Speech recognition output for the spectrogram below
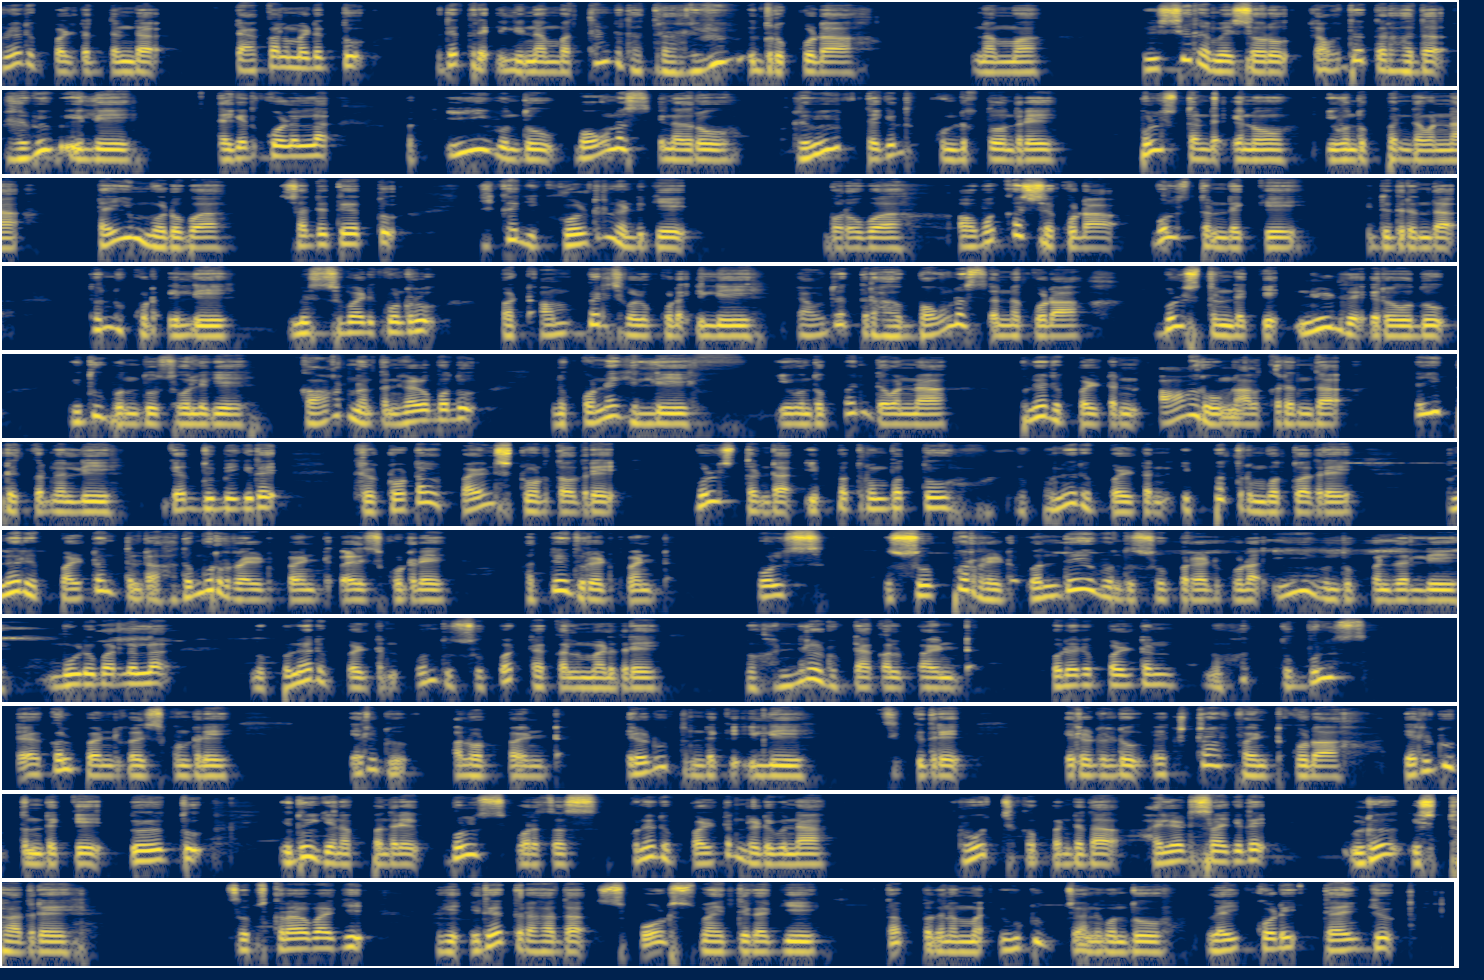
ಕೊನೆ ರಿಪಲ್ಟನ್ ತಂಡ ಟ್ಯಾಕಲ್ ಮಾಡಿತ್ತು. ಅದೇ ಇಲ್ಲಿ ನಮ್ಮ ತಂಡದ ಹತ್ರ ರಿವ್ಯೂ ಇದ್ದರೂ ಕೂಡ ನಮ್ಮ ವಿ ಸಿ ರಮೇಶ್ ಅವರು ಯಾವುದೇ ತರಹದ ರಿವ್ಯೂ ಇಲ್ಲಿ ತೆಗೆದುಕೊಳ್ಳಿಲ್ಲ ಬಟ್ ಈ ಒಂದು ಬೋನಸ್ ಏನಾದರೂ ರಿವ್ಯೂ ತೆಗೆದುಕೊಂಡಿತ್ತು ಅಂದರೆ ಬುಲ್ಸ್ ತಂಡ ಏನೋ ಈ ಒಂದು ಪಂದ್ಯವನ್ನು ಟೈಮ್ ಮಾಡುವ ಸಾಧ್ಯತೆ ಇತ್ತು. ಹೀಗಾಗಿ ಗೋಲ್ಡನ್ ಅಡಿಗೆ ಬರುವ ಅವಕಾಶ ಕೂಡ ಬುಲ್ಸ್ ತಂಡಕ್ಕೆ ಇದ್ದರಿಂದ ಅದನ್ನು ಕೂಡ ಇಲ್ಲಿ ಮಿಸ್ ಮಾಡಿಕೊಂಡ್ರು. ಬಟ್ ಅಂಪೈರ್ಸ್ಗಳು ಕೂಡ ಇಲ್ಲಿ ಯಾವುದೇ ತರಹ ಬೋನಸ್ ಅನ್ನು ಕೂಡ ಬುಲ್ಸ್ ತಂಡಕ್ಕೆ ನೀಡದೇ ಇರುವುದು ಇದು ಒಂದು ಸೋಲಿಗೆ ಕಾರಣ ಅಂತ ಹೇಳ್ಬೋದು. ಇನ್ನು ಕೊನೆಯಲ್ಲಿ ಈ ಒಂದು ಪಂದ್ಯವನ್ನು ಪುನರ್ ಪಲ್ಟನ್ ಆರು ನಾಲ್ಕರಿಂದ ಟೈ ಬ್ರೇಕರ್ನಲ್ಲಿ ಗೆದ್ದು ಬೀಗಿದೆ. ಟೋಟಲ್ ಪಾಯಿಂಟ್ಸ್ ನೋಡ್ತಾ ಹೋದ್ರೆ ಬುಲ್ಸ್ ತಂಡ ಇಪ್ಪತ್ತೊಂಬತ್ತು ಪುನೇರಿ ಪಲ್ಟನ್ ಇಪ್ಪತ್ತೊಂಬತ್ತು ಆದರೆ ಪುನೇರಿ ಪಲ್ಟನ್ ತಂಡ ಹದಿಮೂರು ರೈಡ್ ಪಾಯಿಂಟ್ ಗಳಿಸಿಕೊಂಡ್ರೆ ಹದಿನೈದು raid point Bulls super raid ಒಂದೇ ಒಂದು ಸೂಪರ್ ರೈಡ್ ಕೂಡ ಈ ಒಂದು ಪಂದ್ಯದಲ್ಲಿ ಮೂಡಿ ಬರಲಿಲ್ಲ. ಇನ್ನು ಪುನೇರಿ ಪಲ್ಟನ್ ಒಂದು ಸೂಪರ್ ಟ್ಯಾಕಲ್ ಮಾಡಿದ್ರೆ, ಇನ್ನು ಹನ್ನೆರಡು ಟ್ಯಾಕಲ್ ಪಾಯಿಂಟ್ ಪುನೇರಿ ಪಲ್ಟನ್ ಹತ್ತು ಬುಲ್ಸ್ ಟ್ಯಾಕಲ್ ಪಾಯಿಂಟ್ ಗಳಿಸಿಕೊಂಡ್ರೆ, ಎರಡು ಅಲೌಟ್ ಪಾಯಿಂಟ್ ಎರಡೂ ತಂಡಕ್ಕೆ ಇಲ್ಲಿ ಸಿಕ್ಕಿದ್ರೆ ಎರಡೆರಡು ಎಕ್ಸ್ಟ್ರಾ ಪಾಯಿಂಟ್ ಕೂಡ ಎರಡೂ ತಂಡಕ್ಕೆ ದೊರೆಯಿತು ಇದು ಏನಪ್ಪ ಅಂದ್ರೆ ಬುಲ್ಸ್ ವರ್ಸಸ್ ಪುನೀರ್ ಪಲ್ಟನ್ ನಡುವಿನ ರೋಚಕ ಪಂದ್ಯದ ಹೈಲೈಟ್ಸ್ ಆಗಿದೆ. ವಿಡಿಯೋ ಇಷ್ಟ ಆದರೆ ಸಬ್ಸ್ಕ್ರೈಬ್ ಆಗಿ, ಹಾಗೆ ಇದೇ ತರಹದ ಸ್ಪೋರ್ಟ್ಸ್ ಮಾಹಿತಿಗಾಗಿ ತಪ್ಪದೆ ನಮ್ಮ ಯೂಟ್ಯೂಬ್ ಚಾನಲ್ಗೊಂದು ಲೈಕ್ ಕೊಡಿ. Thank you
